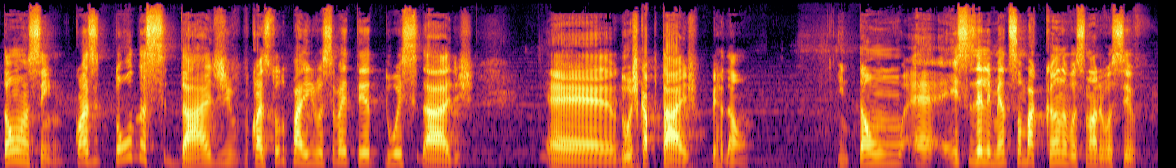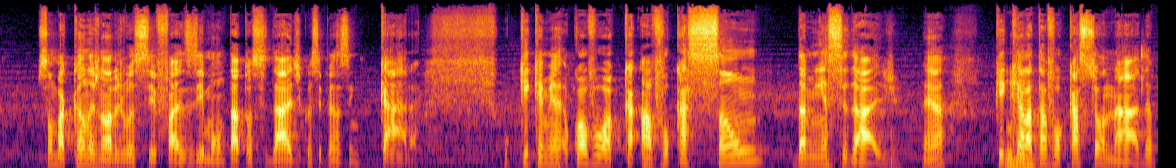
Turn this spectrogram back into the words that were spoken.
Então, assim, quase toda cidade, quase todo país você vai ter duas cidades. É, duas capitais, perdão. Então, é, esses elementos são bacanas você na hora de você são bacanas na hora de você fazer, montar a tua cidade, que você pensa assim, cara, o que, que é minha, qual a vocação da minha cidade, né? O que, uhum. que ela está vocacionada?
